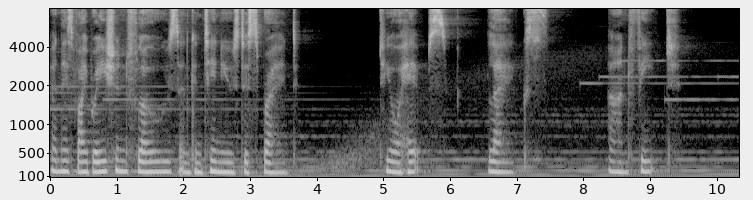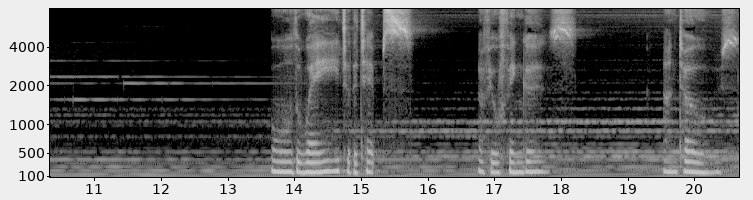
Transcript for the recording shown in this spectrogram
And this vibration flows and continues to spread to your hips, legs, and feet, all the way to the tips of your fingers and toes.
